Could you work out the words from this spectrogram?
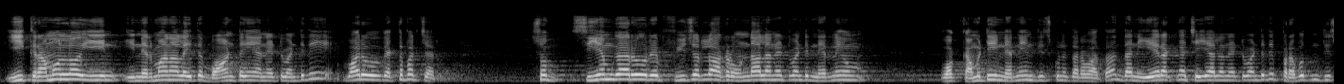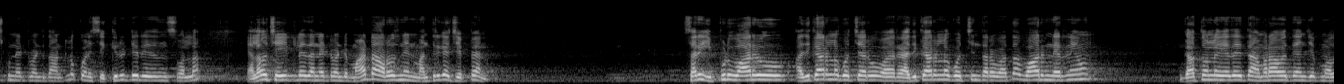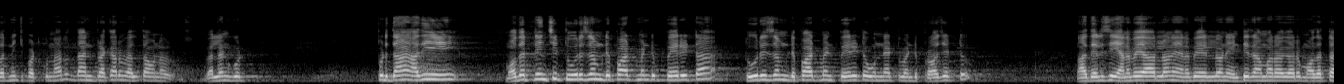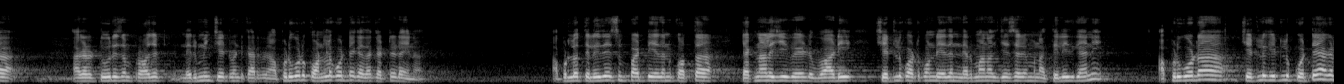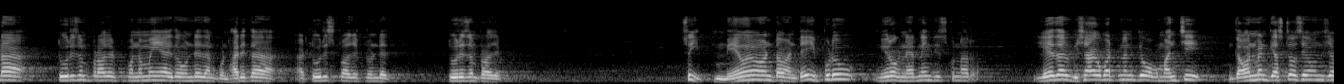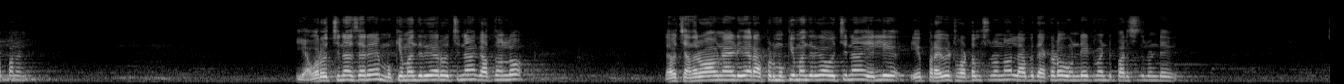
ఈ క్రమంలో ఈ ఈ నిర్మాణాలు అయితే బాగుంటాయి అనేటువంటిది వారు వ్యక్తపరిచారు. సో సీఎం గారు రేపు ఫ్యూచర్లో అక్కడ ఉండాలనేటువంటి నిర్ణయం ఒక కమిటీ నిర్ణయం తీసుకున్న తర్వాత దాన్ని ఏ రకంగా చేయాలనేటువంటిది ప్రభుత్వం తీసుకున్నటువంటి దాంట్లో కొన్ని సెక్యూరిటీ రీజన్స్ వల్ల ఎలా చేయట్లేదు అనేటువంటి మాట ఆ రోజు నేను మంత్రిగా చెప్పాను. సరే ఇప్పుడు వారు అధికారంలోకి వచ్చారు వారు అధికారంలోకి వచ్చిన తర్వాత వారు నిర్ణయం గతంలో ఏదైతే అమరావతి అని చెప్పి మొదటి నుంచి పట్టుకున్నారో దాని ప్రకారం వెళ్తా ఉన్నారు. Well and good. ఇప్పుడు దా అది మొదటి నుంచి టూరిజం డిపార్ట్మెంట్ పేరిట టూరిజం డిపార్ట్మెంట్ పేరిట ఉన్నటువంటి ప్రాజెక్టు. నాకు తెలిసి ఎనభై ఆరులోనే ఎనభై ఏడులోనే ఎన్టీ రామారావు గారు మొదట అక్కడ టూరిజం ప్రాజెక్ట్ నిర్మించేటువంటి కార్యక్రమం. అప్పుడు కూడా కొండలు కొట్టే కదా కట్టాడు ఆయన. అప్పుడులో తెలుగుదేశం పార్టీ ఏదైనా కొత్త టెక్నాలజీ వాడి చెట్లు కొట్టకుండా ఏదైనా నిర్మాణాలు చేశారేమో నాకు తెలియదు కానీ అప్పుడు కూడా చెట్లు గిట్లు కొట్టే అక్కడ టూరిజం ప్రాజెక్ట్ పున్నమయ్య ఏదో ఉండేది అనుకోండి హరిత టూరిస్ట్ ప్రాజెక్ట్ ఉండేది. Tourism project. సో మేమేమంటామంటే ఇప్పుడు మీరు ఒక నిర్ణయం తీసుకున్నారు. లేదా విశాఖపట్నానికి ఒక మంచి గవర్నమెంట్ గెస్ట్ హౌస్ ఏముంది చెప్పనండి? ఎవరు వచ్చినా సరే ముఖ్యమంత్రి గారు వచ్చినా గతంలో లేకపోతే చంద్రబాబు నాయుడు గారు అప్పుడు ముఖ్యమంత్రిగా వచ్చినా వెళ్ళి ఏ ప్రైవేట్ హోటల్స్లోనో లేకపోతే ఎక్కడో ఉండేటువంటి పరిస్థితులు ఉండేవి.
